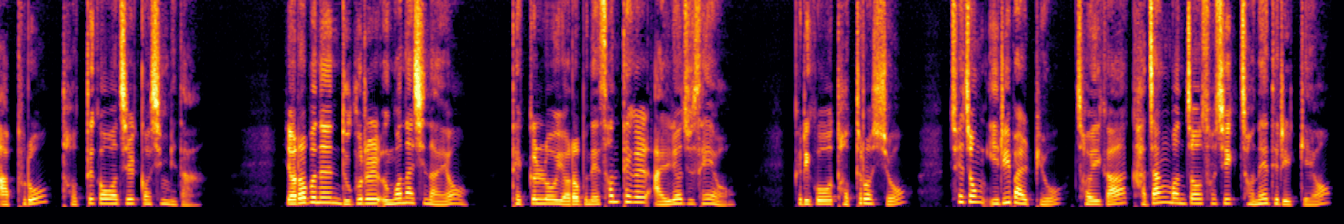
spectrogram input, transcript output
앞으로 더 뜨거워질 것입니다. 여러분은 누구를 응원하시나요? 댓글로 여러분의 선택을 알려주세요. 그리고 더트로쇼 최종 1위 발표 저희가 가장 먼저 소식 전해드릴게요.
